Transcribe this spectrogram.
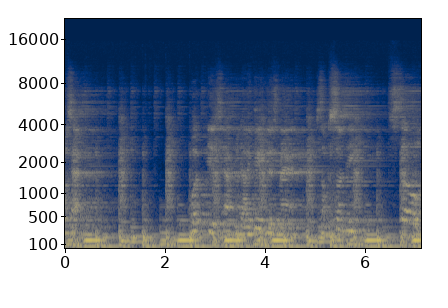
What is happening. What is happening? I gave this man some Sunday soul.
